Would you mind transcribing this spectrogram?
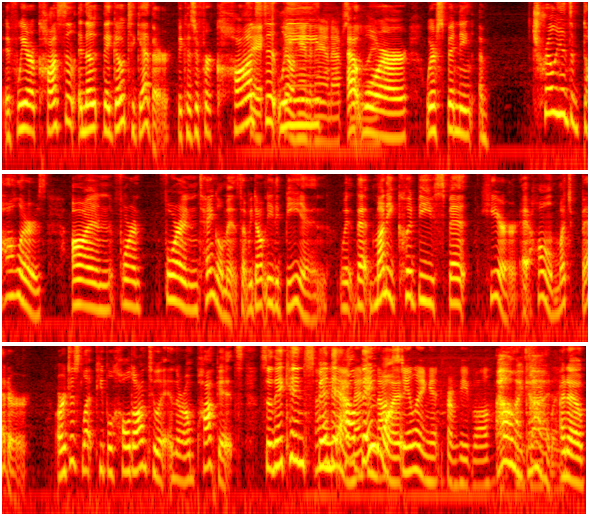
If we are constantly, and they go together because if we're constantly hand hand, at war, we're spending a, trillions of dollars on foreign foreign entanglements that we don't need to be in. That money could be spent here at home much better, or just let people hold on to it in their own pockets so they can oh, spend Oh, it how imagine they not want. stealing it from people. Oh my Exactly. god, I know.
